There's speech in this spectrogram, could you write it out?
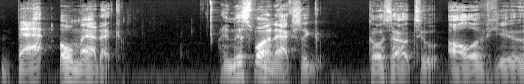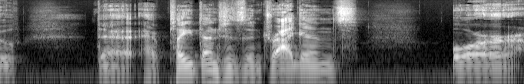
Bat-O-Matic. And this one actually goes out to all of you that have played Dungeons and Dragons or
